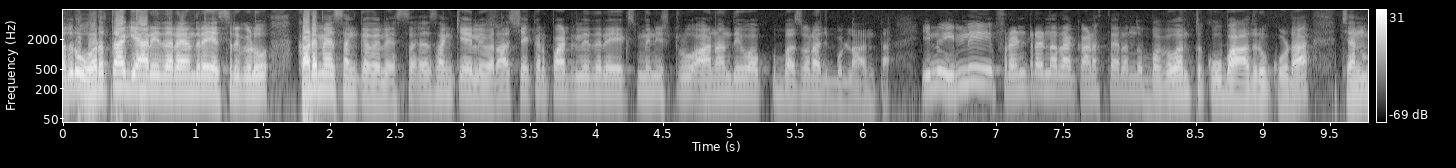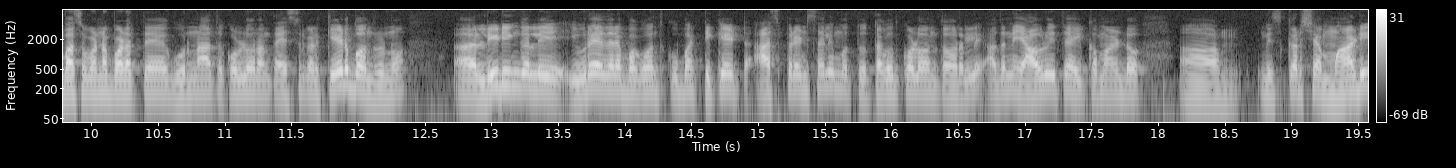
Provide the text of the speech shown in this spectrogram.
ಆದರೂ ಹೊರತಾಗಿ ಯಾರಿದ್ದಾರೆ ಅಂದ್ರೆ ಹೆಸರುಗಳು ಕಡಿಮೆ ಸಂಖ್ಯೆಯಲ್ಲಿ ಸಂಖ್ಯೆಯಲ್ಲಿ. ರಾಜಶೇಖರ್ ಪಾಟೀಲ್ ಇದ್ದಾರೆ ಎಕ್ಸ್ ಮಿನಿಸ್ಟ್ರು ಆನಂದ್ ಇವಪ್ಪ ಬಸವರಾಜ್ ಬುಡ್ಲಾ ಅಂತ. ಇನ್ನು ಇಲ್ಲಿ ಫ್ರಂಟ್ ರನ್ನರ್ ಆಗಿ ಕಾಣಿಸ್ತಾ ಇರೋದು ಭಗವಂತ ಕೂಬ ಆದರೂ ಕೂಡ. ಚನ್ನಬಸವಣ್ಣ ಬಳತೆ ಗುರುನಾಥ ಕೊಳ್ಳೂರ್ ಅಂತ ಹೆಸರುಗಳು ಕೇಳಿ ಬಂದ್ರು ಲೀಡಿಂಗ್ ಅಲ್ಲಿ ಇವರೇ ಇದ್ದಾರೆ ಭಗವಂತ ಕುಬಾ ಟಿಕೆಟ್ ಆಸ್ಪಿರೆಂಟ್ಸಲ್ಲಿ ಮತ್ತು ತೆಗೆದುಕೊಳ್ಳುವಂಥವರಲ್ಲಿ ಅದನ್ನು ಯಾವ ರೀತಿ ಹೈಕಮಾಂಡು ನಿಷ್ಕರ್ಷ ಮಾಡಿ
